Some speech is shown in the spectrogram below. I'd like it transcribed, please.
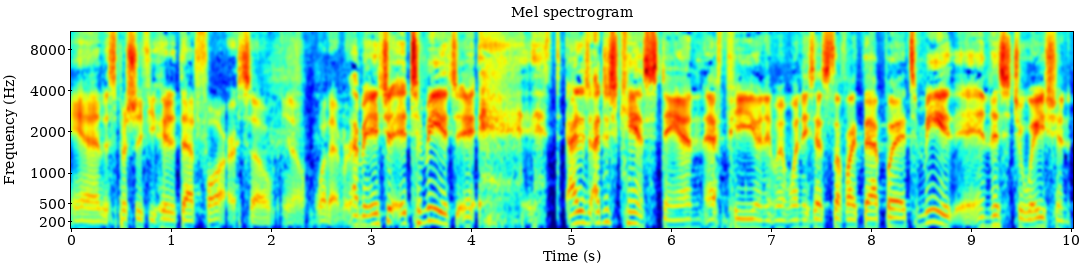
and especially if you hit it that far. So you know, whatever. I mean, it's it, to me, it's it, it, I just I just can't stand FP when, it, when he says stuff like that. But to me, in this situation,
